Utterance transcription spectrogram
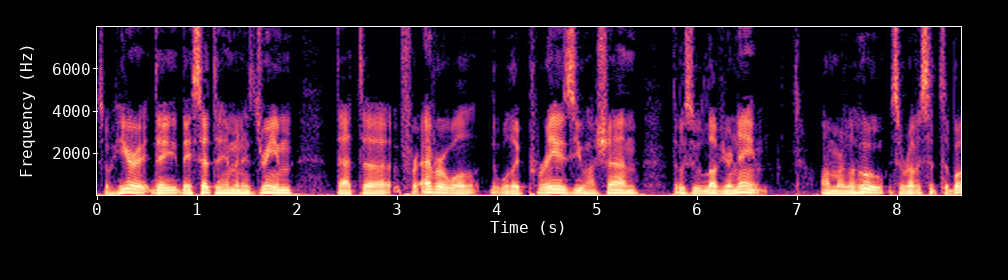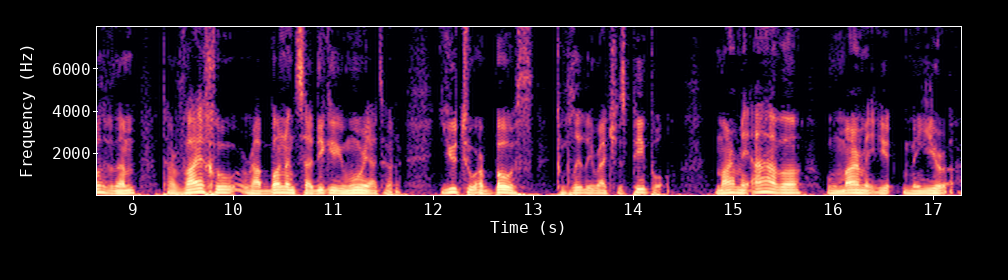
so here they, they said to him in his dream that uh, forever will will they praise you, Hashem, those who love your name. Amar lahu. So Rava said to both of them, Tarvaichu Rabbanan Tzadiki Yumuriyatun. You two are both completely righteous people. Mar me'ava umar me'yira.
